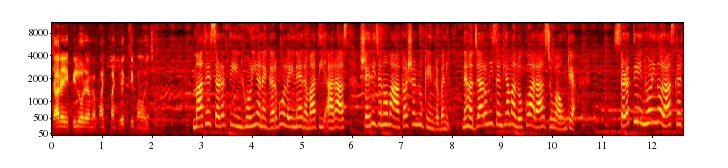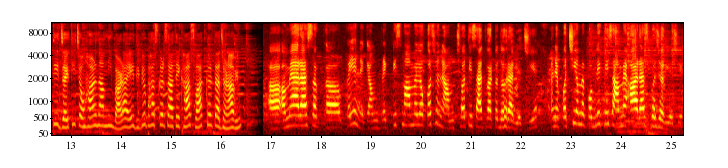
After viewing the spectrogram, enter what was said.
ચારેય પિલોરે અમે પાંચ પાંચ વ્યક્તિ પણ હોય છે. માથે સડકથી ઈંઢોણી અને ગરબો લઈને રમાતી આ રાસ શહેરીજનોમાં આકર્ષણનું કેન્દ્ર બની ને હજારોની સંખ્યામાં લોકો આ રાસ જોવા ઉમટ્યા. સળગતી ઈંઢોળીનો રાસ કરતી જયતી ચૌહાણ નામની બાળાએ દિવ્ય ભાસ્કર સાથે ખાસ વાત કરતા જણાવ્યું. અમે આ રાસ કહીએ ને કે આમ પ્રેક્ટિસમાં અમે લોકો છે ને આમ છ થી સાત વાર તો દોહરાવીએ છીએ અને પછી અમે પબ્લિકની સામે આ રાસ ભજવીએ છીએ.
